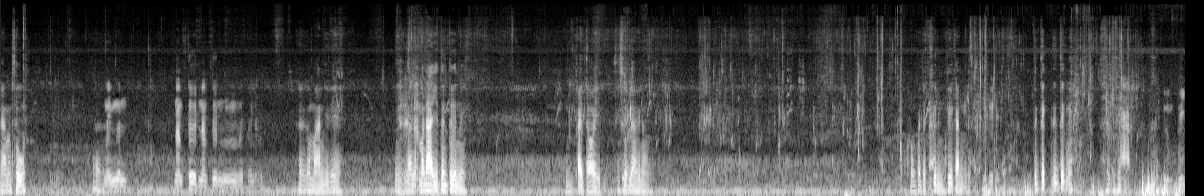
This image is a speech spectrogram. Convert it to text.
น้ำมันสูง เออไม่เหมือน น้ำตื้นน้ำตื้นไม่ค่อยเน่าเออก็มันอยู่ดินี่มันมันได้อยู่ตื้นๆหนึ่งอืมไปต่ออีกสิสุดแล้วพี่น้องผมก็จะขึ้นขึ้นกันนี่แหละตึกตึกตึกตึกๆเนี่ยขาดลุงกลิ้ง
